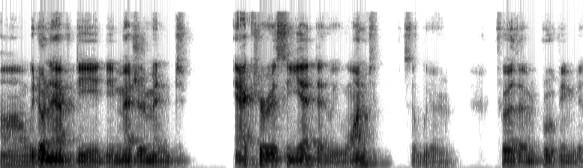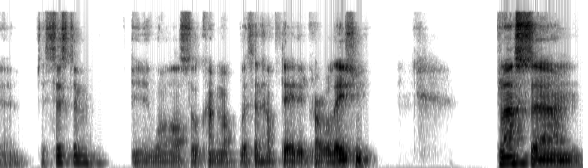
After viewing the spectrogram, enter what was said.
Uh, we don't have the, the measurement accuracy yet that we want, so we're further improving the, the system and we'll also come up with an updated correlation. Plus, um,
